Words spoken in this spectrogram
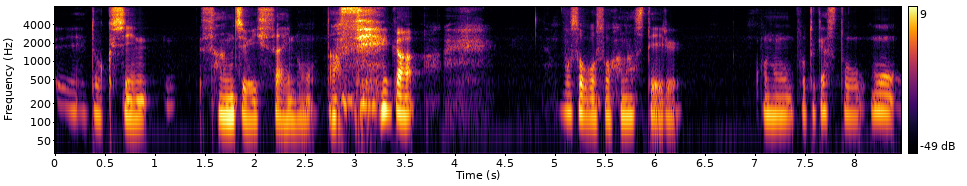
えー、独身31歳の男性が ボソボソ話しているこのポッドキャストも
